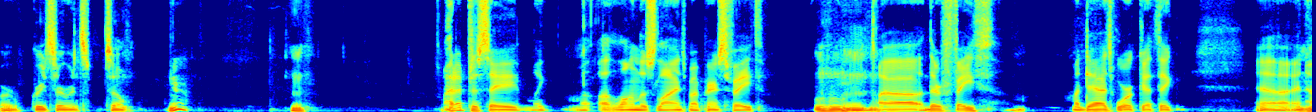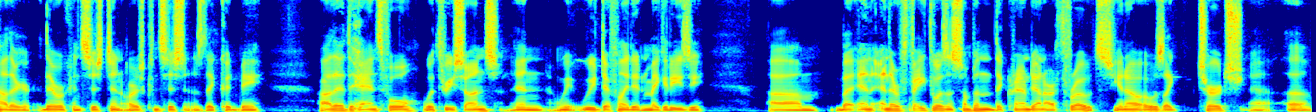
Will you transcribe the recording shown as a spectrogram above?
are great servants. So Yeah. I'd have to say, like along those lines, my parents' faith, Mm-hmm. uh, their faith, my dad's work ethic, uh, and how they they were consistent or as consistent as they could be. Uh, they had the hands full with three sons, and we, we definitely didn't make it easy. Um, but and and their faith wasn't something that they crammed down our throats. You know, it was like church uh, uh,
